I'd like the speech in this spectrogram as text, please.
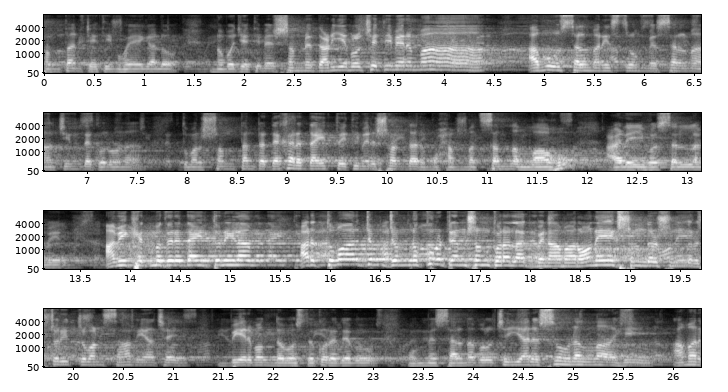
সন্তানটি এতিম হয়ে গেল। নবজ এতিমের সামনে দাঁড়িয়ে বলছে, এতিমের মা, আবু সালমার স্ত্রী উম্মে সালমা, চিন্তা করো না তোমার সন্তানটা দেখার দায়িত্ব ইতিমের সর্দার মুহাম্মদ সাল্লাল্লাহু আলাইহি ওয়াসাল্লামের। আমি খেদমতের দায়িত্ব নিলাম, আর তোমার জন্য কোনো টেনশন করা লাগবে না। আমার অনেক সুন্দর সুন্দর চরিত্রবান সাহাবী আছে। বিয়ের বন্দোবস্ত করে দেব। উম্মে সালমা বলছে, ইয়া রাসূলুল্লাহি, আমার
